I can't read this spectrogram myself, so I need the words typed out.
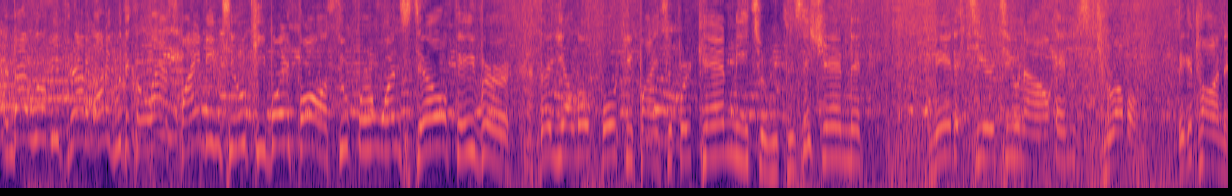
And that will be Fnatic Onyx with the collapse. Finding two, Kiboy falls. Super 1 still favor the yellow porcupine. Super can needs to reposition. Mid tier 2 now and trouble. Bigetron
